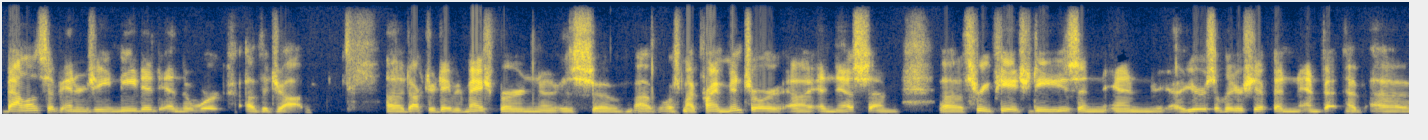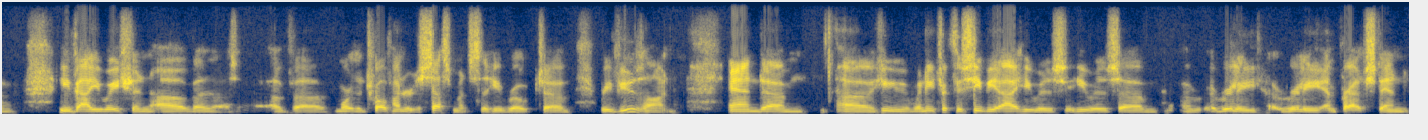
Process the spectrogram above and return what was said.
balance of energy needed in the work of the job. Uh, Dr. David Mashburn uh, is uh, uh, was my prime mentor uh, in this. Um, three PhDs and and years of leadership and and evaluation of of uh, more than 1,200 assessments that he wrote uh, reviews on. And um, uh, he, when he took the CVI, he was he was um, really really impressed, and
